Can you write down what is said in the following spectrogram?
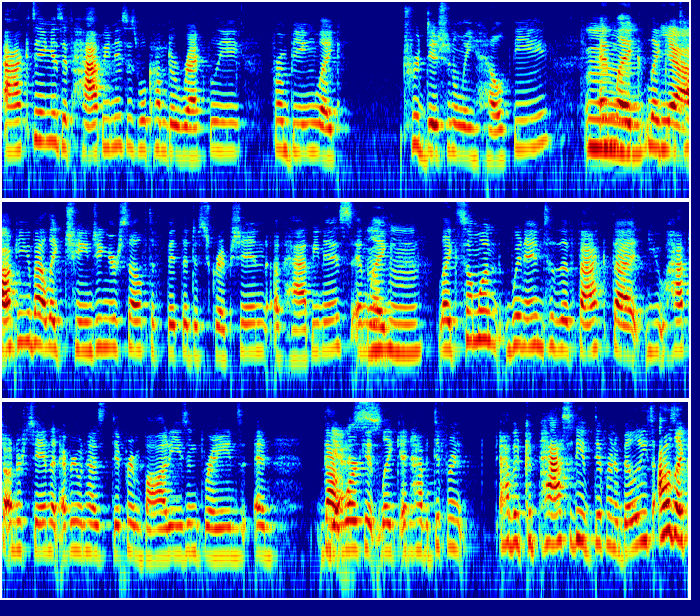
acting as if happiness is will come directly from being like traditionally healthy and like Mm, like yeah. talking about like changing yourself to fit the description of happiness and like Mhm. like someone went into the fact that you have to understand that everyone has different bodies and brains and that work Yes. at like and have a different have a capacity of different abilities. I was like,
